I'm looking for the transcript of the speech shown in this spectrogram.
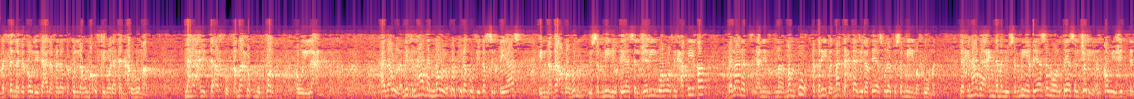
مثلنا بقوله تعالى فلا تقل لهما أف ولا تنهرهما. نهى عن التأفف فما حكم الضرب أو اللعن؟ هذا أولا مثل هذا النوع قلت لكم في درس القياس إن بعضهم يسميه القياس الجلي وهو في الحقيقة دلالة يعني منطوق تقريبا ما تحتاج إلى قياس ولا تسميه مفهوما. لكن هذا عند من يسميه قياسا هو القياس الجلي القوي جدا.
